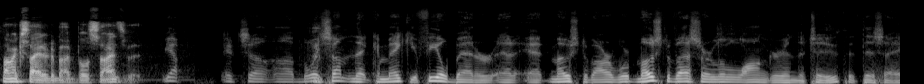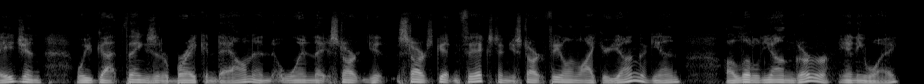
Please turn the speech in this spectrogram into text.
So I'm excited about both sides of it. Yep. It's uh, uh, boy something that can make you feel better at, at most of our most of us are a little longer in the tooth at this age and we've got things that are breaking down and when they start get starts getting fixed and you start feeling like you're young again a little younger anyway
